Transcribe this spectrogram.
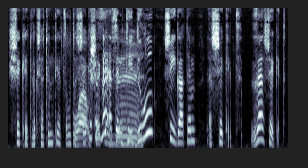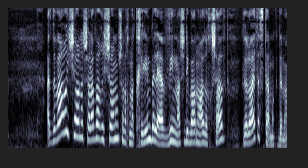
שקט, וכשאתם תייצרו את וואו, השקט שקט הזה, זה- אתם תדעו שהגעתם לשקט. זה השקט. אז דבר ראשון, השלב הראשון הוא שאנחנו מתחילים בלהבין מה שדיברנו עד עכשיו, זה לא הייתה סתם הקדמה.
